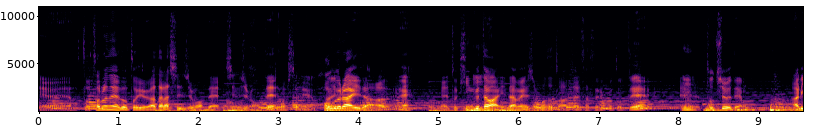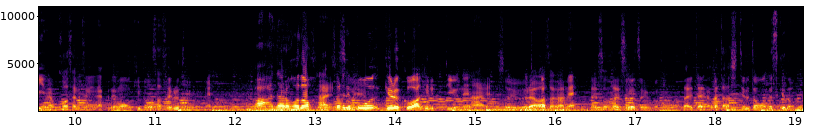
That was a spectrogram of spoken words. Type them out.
えーとトルネードという新しい呪文で新呪文で、ねえーホグライダーでね、えーとキングタワーにダメージをわざと与えさせることで、えーうん途中でもアリーナを壊されていなくても起動させるというね、ああ、なるほど。はいそれで防御力を上げるっていうね。はい、そういう裏技がね存在するということを大体の方は知ってると思うんですけどその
